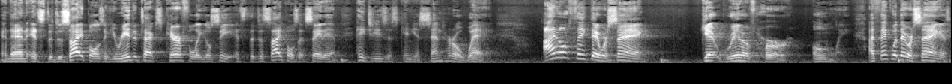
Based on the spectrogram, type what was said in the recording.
And then it's the disciples, if you read the text carefully, you'll see it's the disciples that say to him, Hey, Jesus, can you send her away? I don't think they were saying, Get rid of her only. I think what they were saying is,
